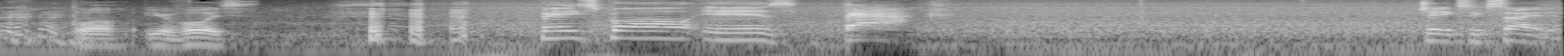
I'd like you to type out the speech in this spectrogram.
well, your voice. Baseball is back. Jake's excited.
